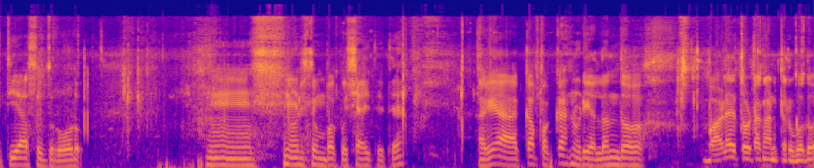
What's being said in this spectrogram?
ಇತಿಹಾಸದ ರೋಡು. ನೋಡಿ, ತುಂಬ ಖುಷಿ ಆಯ್ತೈತೆ. ಹಾಗೆ ಅಕ್ಕಪಕ್ಕ, ನೋಡಿ, ಅಲ್ಲೊಂದು ಬಾಳೆ ತೋಟ ಕಾಣ್ತಿರ್ಬೋದು.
